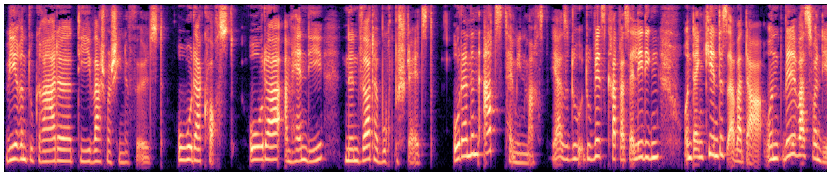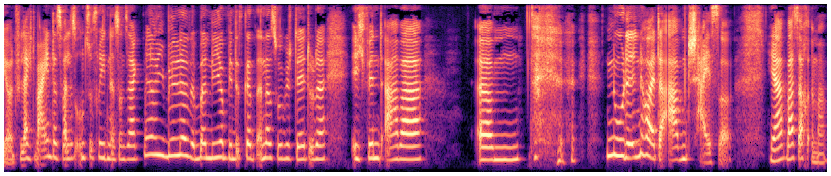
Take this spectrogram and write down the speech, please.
während du gerade die Waschmaschine füllst oder kochst oder am Handy ein Wörterbuch bestellst oder einen Arzttermin machst. Ja, also du, du willst gerade was erledigen und dein Kind ist aber da und will was von dir und vielleicht weint es, weil es unzufrieden ist und sagt, ja, ich will das aber nie, hab mir das ganz anders vorgestellt oder ich finde aber ähm, Nudeln heute Abend scheiße. Ja, was auch immer.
